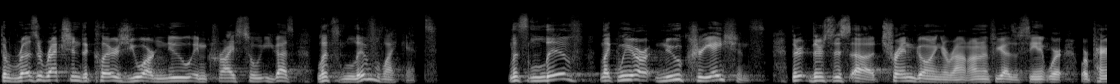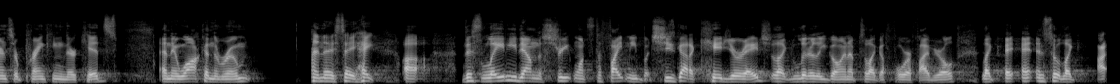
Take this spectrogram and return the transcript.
The resurrection declares you are new in Christ. So, you guys, let's live like it. Let's live like we are new creations. There, there's this uh, trend going around. I don't know if you guys have seen it where, where parents are pranking their kids and they walk in the room and they say, Hey, uh, this lady down the street wants to fight me, but she's got a kid your age, like literally going up to like a four or five year old. Like, and, and so like, I,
